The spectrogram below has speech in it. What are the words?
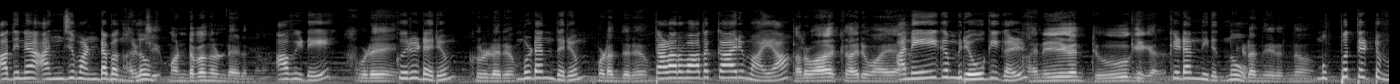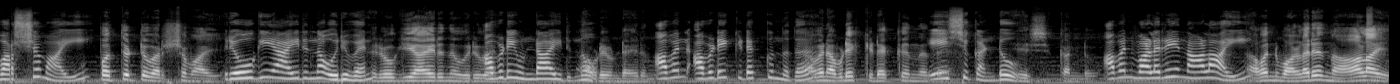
അതിന് അഞ്ച് മണ്ഡപങ്ങളും മണ്ഡപങ്ങളുണ്ടായിരുന്നു. അവിടെ അവിടെ കുരുടരും കുരുടരും മുടന്തരും മുടന്തരും തളർവാദക്കാരുമായ തളർവാദക്കാരുമായ അനേകം രോഗികൾ അനേകം രോഗികൾ കിടന്നിരുന്നു. കിടന്നിരുന്നു. മുപ്പത്തെട്ട് വർഷമായി മുപ്പത്തെട്ട് വർഷമായി രോഗിയായിരുന്ന ഒരുവൻ രോഗിയായിരുന്ന ഒരുവൻ അവിടെ ഉണ്ടായിരുന്നു. അവിടെ ഉണ്ടായിരുന്നു. അവൻ അവിടെ കിടക്കുന്നത് അവൻ അവിടെ കിടക്കുന്നത് യേശു കണ്ടു. യേശു കണ്ടു. അവൻ വളരെ നാളായി അവൻ വളരെ നാളായി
